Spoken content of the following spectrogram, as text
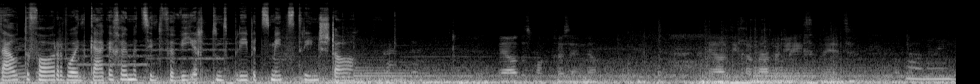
Die Autofahrer, die entgegenkommen, sind verwirrt und bleiben mit drin stehen. Ja, das macht keinen Sinn, ja. Ja, die kommen eben gleich nicht. Oh nein.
